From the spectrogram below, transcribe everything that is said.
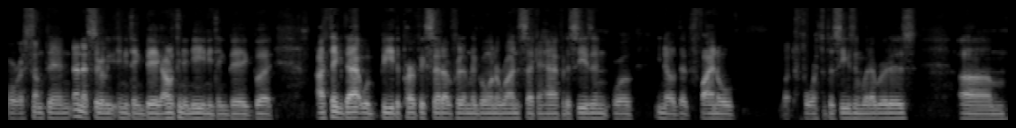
or something, not necessarily anything big. I don't think they need anything big, but I think that would be the perfect setup for them to go on a run second half of the season, or you know the final what fourth of the season, whatever it is. Um,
